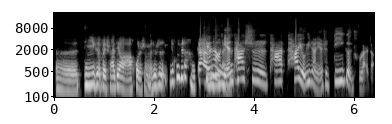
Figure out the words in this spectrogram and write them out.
呃，第一个被刷掉啊，或者什么，就是你会觉得很尬。前两年他是他他有一两年是第一个出来的，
